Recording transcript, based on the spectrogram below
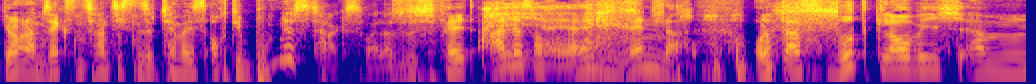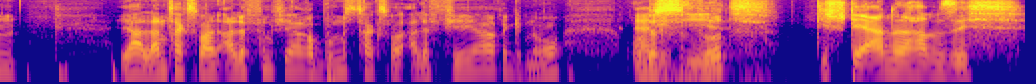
genau, und am 26. September ist auch die Bundestagswahl. Also das fällt alles auf einen Länder. Und das wird, glaube ich, ähm, ja, Landtagswahlen alle fünf Jahre, Bundestagswahl alle vier Jahre, genau. Und ja, das die, wird. Die Sterne haben sich,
